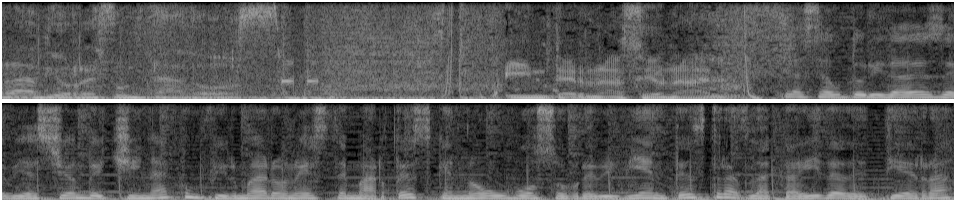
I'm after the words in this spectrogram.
Radio Resultados. Internacional. Las autoridades de aviación de China confirmaron este martes que no hubo sobrevivientes tras la caída de tierra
